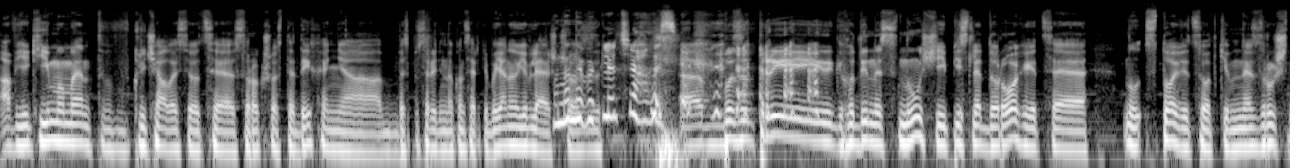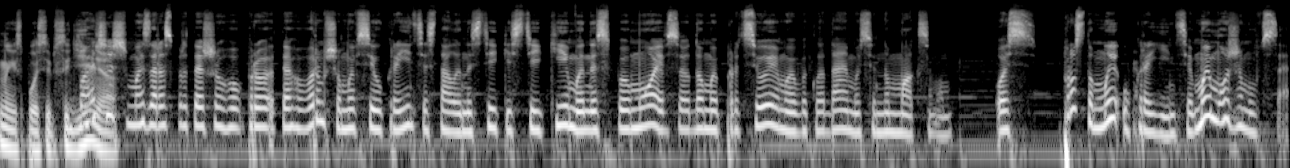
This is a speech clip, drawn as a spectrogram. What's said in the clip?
А в який момент включалося оце 46-те дихання безпосередньо на концерті? Бо я не уявляю, що Воно не. Е, Бо за три години сну ще й після дороги це ну 100% незручний спосіб сидіння. Бачиш, ми зараз про те, що про те говоримо, що ми всі українці стали настільки стійкі, ми не спимо, і все одно ми працюємо і викладаємося на максимум. Ось просто ми українці, ми можемо все.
